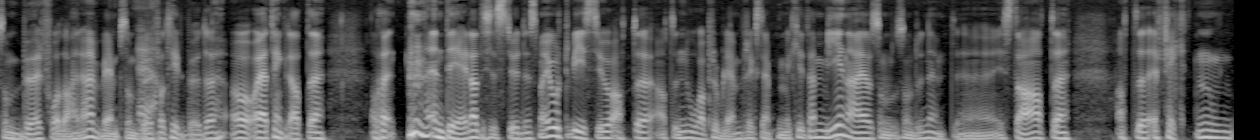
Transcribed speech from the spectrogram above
som bør få det her, hvem som bør få tilbudet. Og, og, jeg tenker at eh, altså, en del av disse studiene som er gjort, viser jo at, at noe av problemet f.eks. med ketamin er jo, som, som du nevnte i stad, at at eh, effekten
